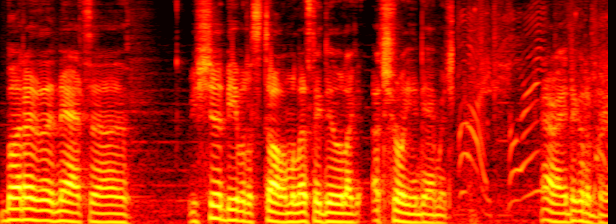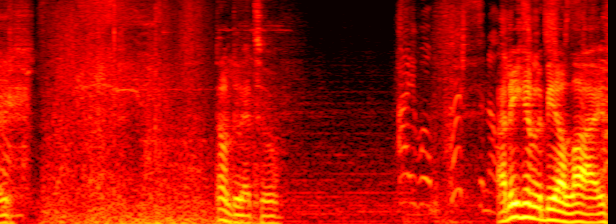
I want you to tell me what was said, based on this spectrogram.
But other than that, uh, we should be able to stall them unless they do like a trillion damage. All right, they go to Bird. Don't do that to him. I need him to be alive.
